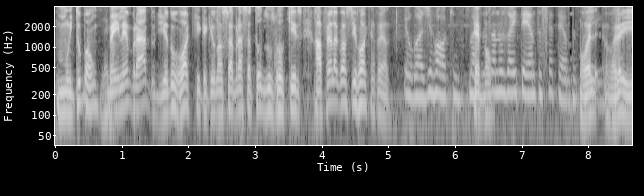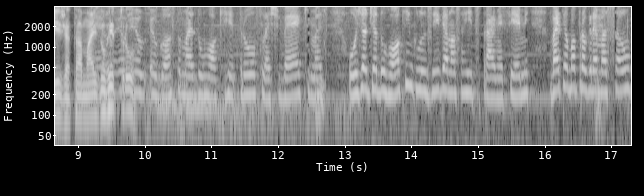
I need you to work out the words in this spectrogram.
Muito bom, bem lembrado, dia do rock. Fica aqui o nosso abraço a todos os roqueiros. Rafaela gosta de rock, Rafaela? Eu gosto de rock, mas É dos bom. anos 80, 70. por Olha, aí. olha aí, já tá mais no Eu- retrô. Eu, eu- eu gosto mais de um rock retrô, flashback, mas hoje é o dia do rock, inclusive a nossa Hits Prime FM vai ter uma programação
